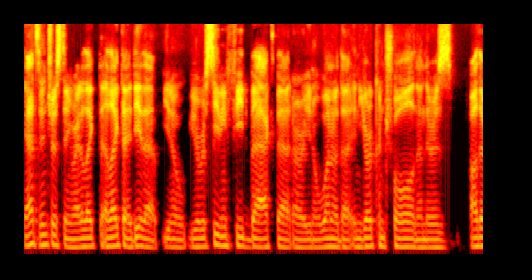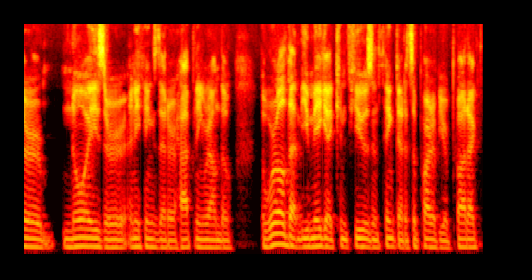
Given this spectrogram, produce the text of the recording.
That's interesting, right? I like I like the idea that you know you're receiving feedback that are you know one of the in your control, and then there's other noise or any things that are happening around the the world that you may get confused and think that it's a part of your product,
